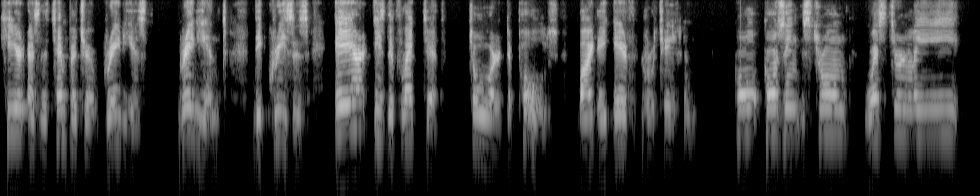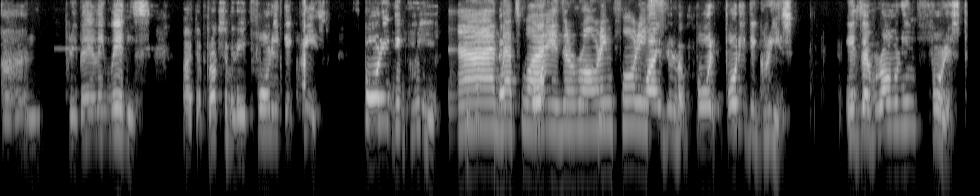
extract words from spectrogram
here as the temperature gradient, gradient decreases. Air is deflected toward the poles by the earth rotation ca- causing strong westerly um, prevailing winds at approximately 40 degrees. 40 degrees. Ah, the that's why the roaring forties. Why is it 40, 40 degrees? It's the roaring forest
